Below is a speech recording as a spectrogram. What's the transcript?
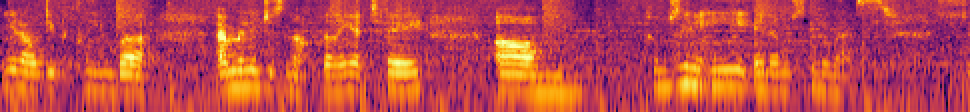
you know, deep clean, but I'm really just not feeling it today. Um, so I'm just gonna eat and I'm just gonna rest. So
